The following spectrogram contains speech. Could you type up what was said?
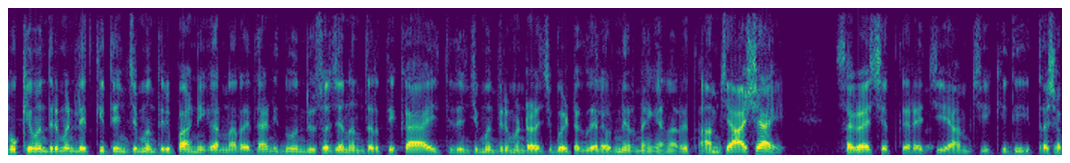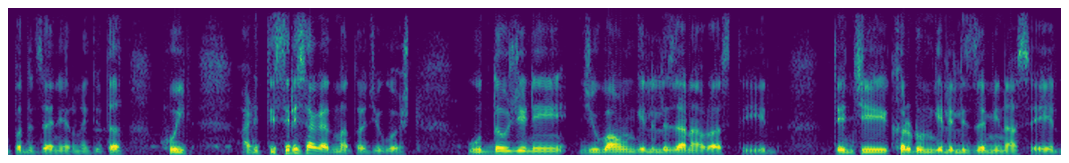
मुख्यमंत्री म्हणलेत की त्यांचे मंत्री पाहणी करणार आहेत आणि दोन दिवसाच्या नंतर ते काय आहे ते त्यांची मंत्रिमंडळाची बैठक झाल्यावर निर्णय घेणार आहेत. आमची आशा आहे सगळ्या शेतकऱ्याची आमची की ती तशा पद्धतीचा निर्णय तिथं होईल. आणि तिसरी सगळ्यात महत्त्वाची गोष्ट उद्धवजीने जीव वाहून गेलेले जनावरं असतील त्यांची खरडून गेलेली जमीन असेल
